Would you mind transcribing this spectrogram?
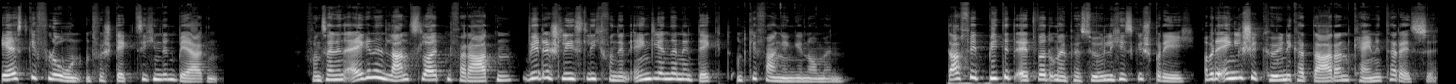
Er ist geflohen und versteckt sich in den Bergen. Von seinen eigenen Landsleuten verraten, wird er schließlich von den Engländern entdeckt und gefangen genommen. David bittet Edward um ein persönliches Gespräch, aber der englische König hat daran kein Interesse.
